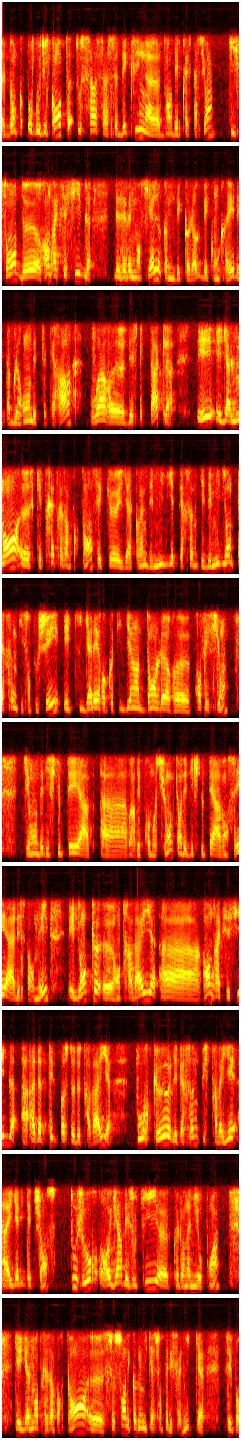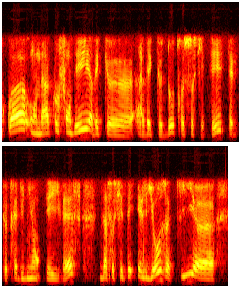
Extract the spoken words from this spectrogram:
donc, au bout du compte, tout ça, ça se décline dans des prestations qui sont de rendre accessible des événementiels comme des colloques, des congrès, des tables rondes, etc., voire euh, des spectacles. Et également, euh, ce qui est très très important, c'est qu'il y a quand même des milliers de personnes, des millions de personnes qui sont touchées et qui galèrent au quotidien dans leur euh, profession, qui ont des difficultés à, à, avoir des promotions, qui ont des difficultés à avancer, à aller se former. Et donc, on travaille à rendre accessible, à adapter le poste de travail pour que les personnes puissent travailler à égalité de chance, toujours au regard des outils euh, que l'on a mis au point. Ce qui est également très important, euh, ce sont les communications téléphoniques. C'est pourquoi on a cofondé avec euh, avec d'autres sociétés telles que Trade Union et Ives la société Helios qui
